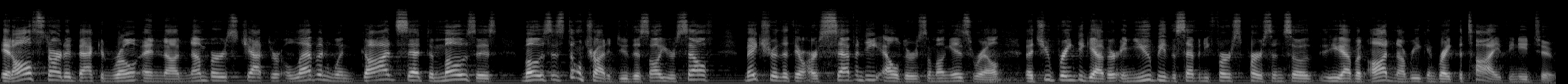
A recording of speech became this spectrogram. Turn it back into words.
It all started back in, Rome, in uh, Numbers chapter 11 when God said to Moses, Moses, don't try to do this all yourself. Make sure that there are 70 elders among Israel that you bring together, and you be the 71st person so you have an odd number. You can break the tie if you need to.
